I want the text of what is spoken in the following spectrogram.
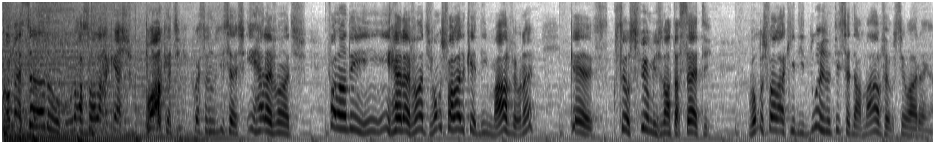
Começando o nosso Alarcast Pocket com essas notícias irrelevantes. Falando em, em irrelevante, vamos falar de quê? De Marvel, né? Que é seus filmes nota 7. Vamos falar aqui de duas notícias da Marvel, senhor Aranha.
